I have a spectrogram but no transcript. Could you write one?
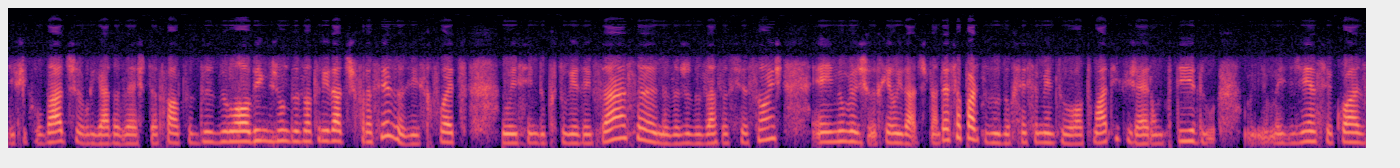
dificuldades ligadas a esta falta de, de lobbying junto das autoridades francesas. Isso reflete no ensino do português em França, nas ajudas às associações, em inúmeras realidades. Portanto, essa parte do do recenseamento automático, já era um pedido, uma exigência quase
